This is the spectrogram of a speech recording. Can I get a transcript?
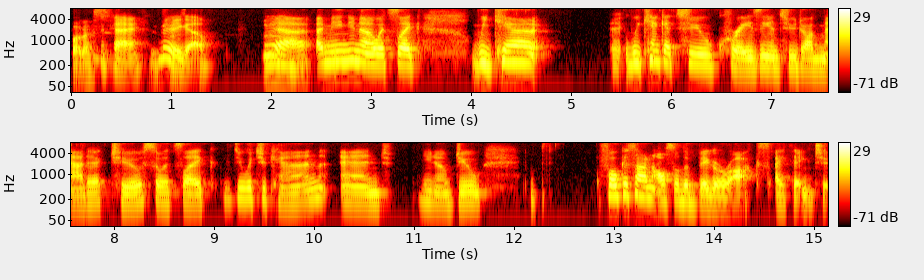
But that's okay. There you go. Mm. Yeah, I mean, you know, it's like we can't we can't get too crazy and too dogmatic too so it's like do what you can and you know do focus on also the bigger rocks i think too.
